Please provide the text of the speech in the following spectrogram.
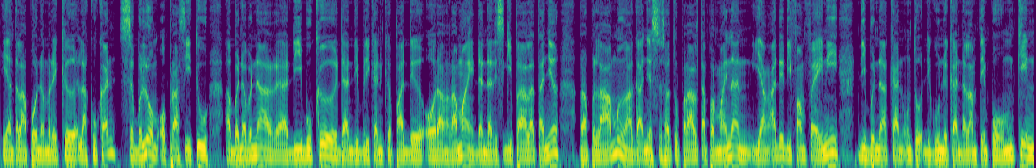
yang telah pun mereka lakukan sebelum operasi itu uh, benar-benar uh, dibuka dan diberikan kepada orang ramai. Dan dari segi peralatannya berapa lama agaknya sesuatu peralatan permainan yang ada di farm fair ini dibenarkan untuk digunakan dalam tempoh mungkin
